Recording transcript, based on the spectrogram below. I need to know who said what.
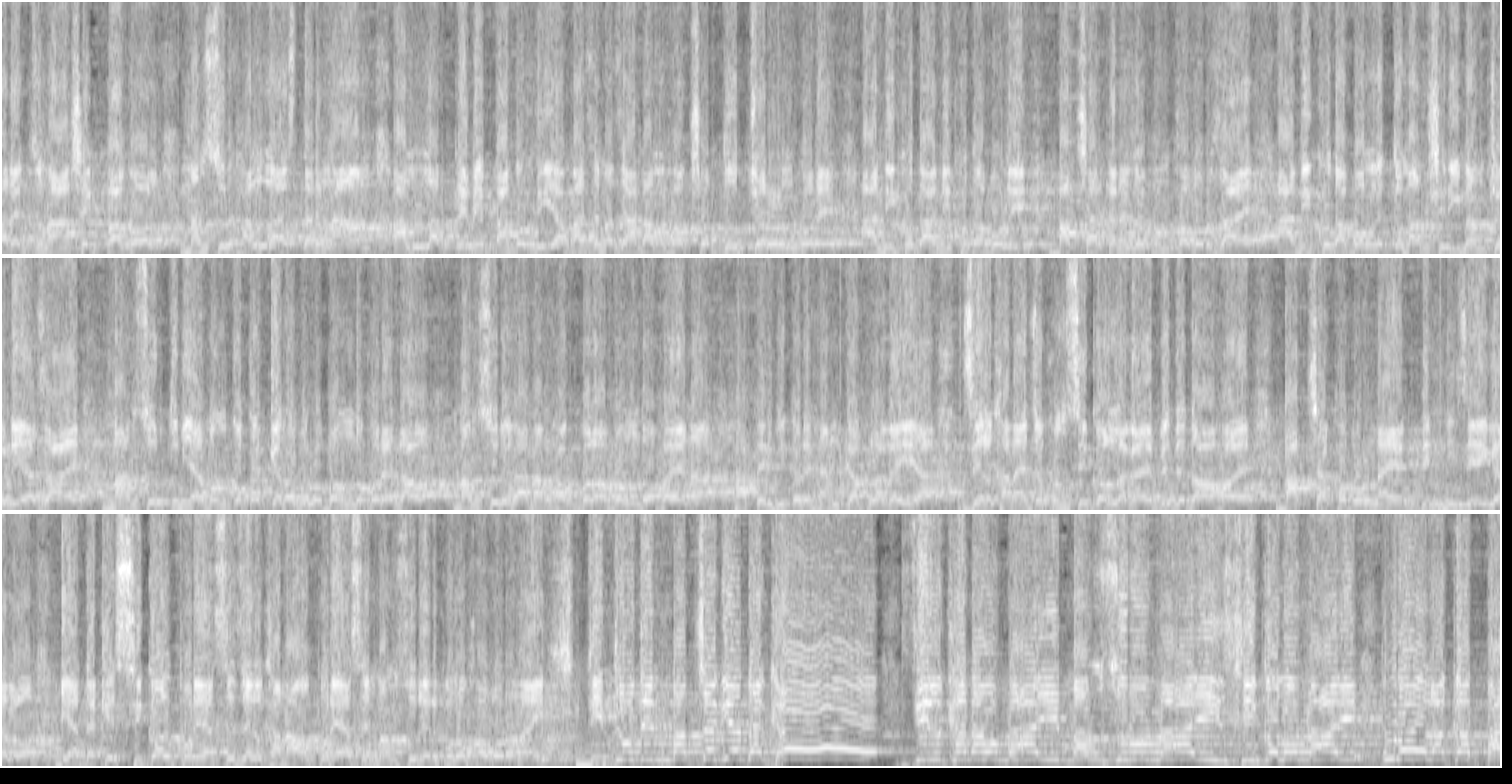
Speaker 1: আল্লাহর একজন আশেক পাগল, মানসুর হাল্লাস তার নাম। আল্লাহর প্রেমে পাগল দিয়া মাঝে মাঝে আনাল হক শব্দ উচ্চারণ করে। আমি খোদা আমি খোদা বলে বাদশার কানে যখন খবর যায়, আমি খোদা বললে তো মানুষের ইমান চলিয়া যায়। মানসুর, তুমি এমন কথা কেন বলো? বন্ধ করে দাও। মানসুরের আনার হক বলা বন্ধ হয় না। হাতের ভিতরে হ্যান্ডকাপ লাগাইয়া জেলখানায় যখন শিকল লাগায় বেঁধে দেওয়া হয় বাচ্চা খবর নাই, একদিন নিজেই গেল। গিয়া দেখে শিকল পরে আছে, জেলখানাও পরে আছে, মানসুরের কোনো খবর নাই। দ্বিতীয় দিন বাচ্চা গিয়া দেখে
